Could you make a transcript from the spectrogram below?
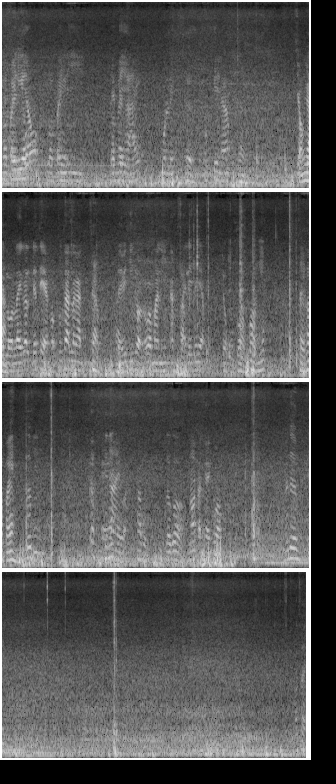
หลอดไฟเลี้ยวหลอดไฟรีหลอดไฟท้าย หมดเลยเออโอเคนะครับใช่จะเปลี่ยนหลอดอะไรก็แล้วแต่ของทุกท่านแล้วกัน ครับ แต่วิธีถอดก็ประมาณนี้ อะใส่เลยใช่ไหมจบ ก็ก็อย่างเงี้ย ใส่เข้าไปปึ๊บอืมเออง่ายๆว่ะครับผมแล้วก็น็อตอันไขควงเหมือนเดิมนี่มาใส่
